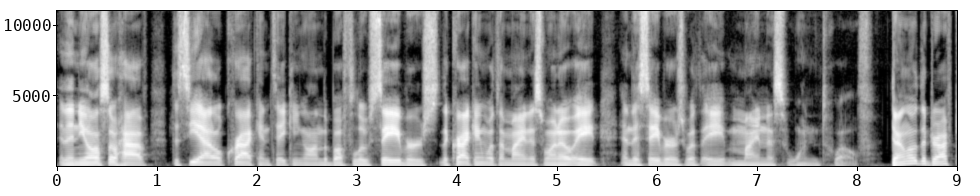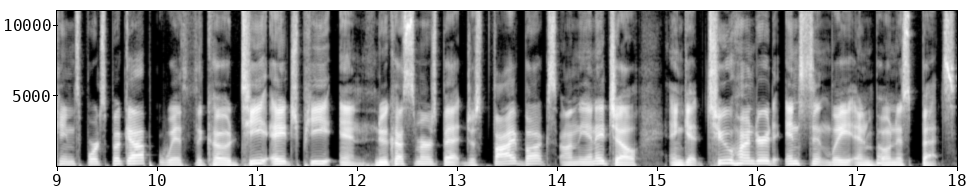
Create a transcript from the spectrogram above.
And then you also have the Seattle Kraken taking on the Buffalo Sabres. The Kraken with a minus 108 and the Sabres with a minus 112. Download the DraftKings Sportsbook app with the code THPN. New customers bet just 5 bucks on the NHL and get 200 instantly in bonus bets.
